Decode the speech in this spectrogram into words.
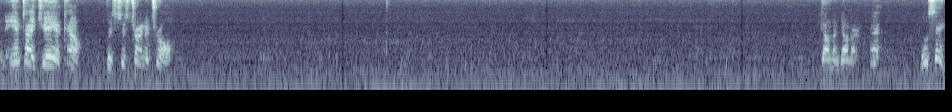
an anti J account that's just trying to troll. Dumb and Dumber. Eh, we'll see.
